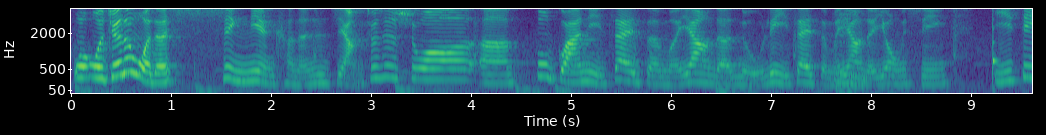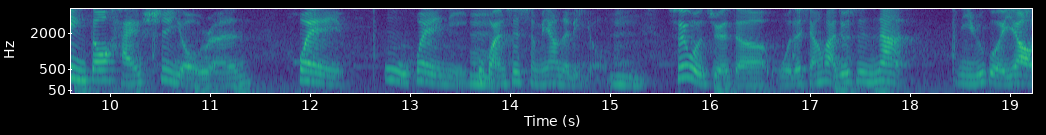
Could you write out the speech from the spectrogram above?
我我觉得我的信念可能是这样，就是说，呃，不管你再怎么样的努力，再怎么样的用心，一定都还是有人会误会你，不管是什么样的理由。嗯，所以我觉得我的想法就是，那你如果要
